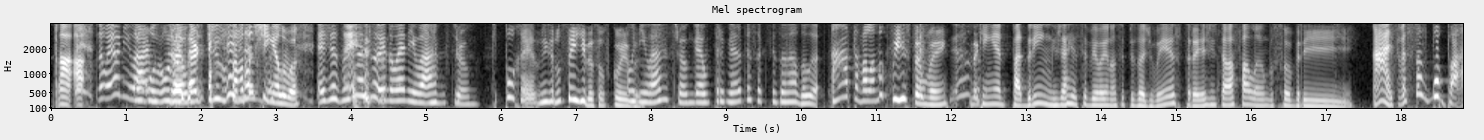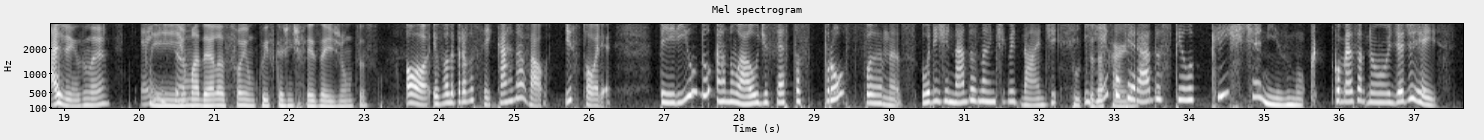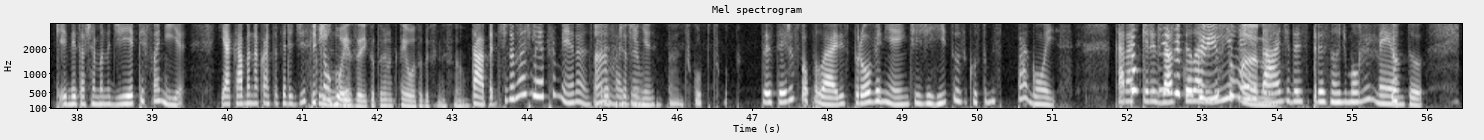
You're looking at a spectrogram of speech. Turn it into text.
Ah, Não é o Neil o, Armstrong. o deserto que Jesus estava não tinha lua. É Jesus, mas não- não é Neil Armstrong. Que porra é? Amiga, eu não sei rir dessas coisas. O Neil Armstrong é a primeira pessoa que pisou na lua. Ah, tava lá no quiz também. Quem é padrinho já recebeu aí o nosso episódio extra e a gente tava falando sobre. Ah, isso vai ser essas bobagens, né? É e isso. uma delas foi um quiz que a gente fez aí juntas. Ó, eu vou ler pra você. Carnaval. História. Período anual de festas profanas, originadas na antiguidade e é da carne. recuperadas pelo cristianismo. Começa no Dia de Reis, que ele tá chamando de Epifania, e acaba na quarta-feira de O que, cinzas. que é o 2 aí? Que eu tô vendo que tem outra definição. Tá, deixa eu terminar de ler a primeira, Ah, não. Tá, desculpa, desculpa. Festejos populares provenientes de ritos e costumes pagões, caracterizados pela Cristo, liberdade da expressão de movimento.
